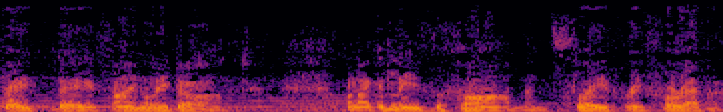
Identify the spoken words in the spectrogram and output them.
great day finally dawned, when I could leave the farm and slavery forever.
